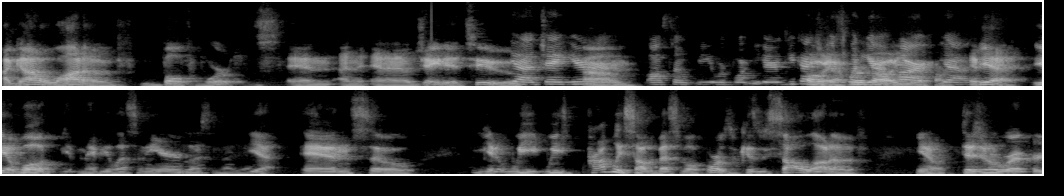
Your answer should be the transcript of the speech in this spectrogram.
I got a lot of both worlds, and and, and I know Jay did too. Yeah, Jay, you're Um, also you were born. You're you guys Oh are yeah, just we're one year about a year apart. apart. Yeah. If yeah, yeah. Well, maybe less than a year. that. less than that. Yeah. Yeah. And so, you know, we we probably saw the best of both worlds because we saw a lot of, you know, digital re- or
